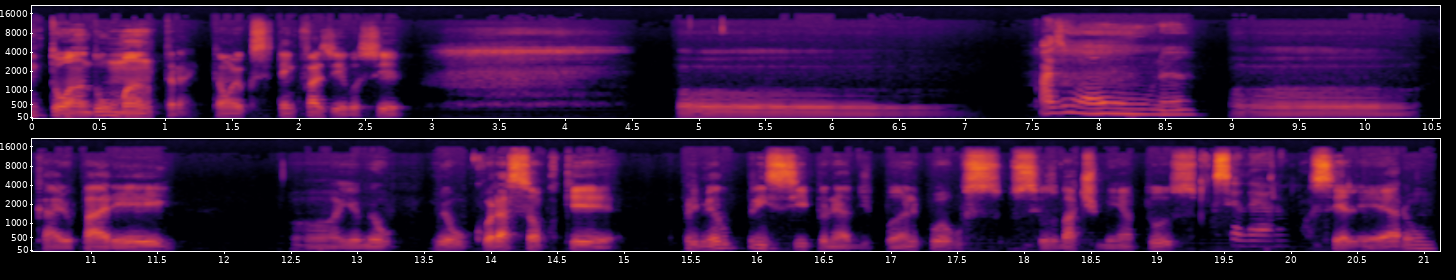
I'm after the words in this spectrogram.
entoando um mantra. Então é o que você tem que fazer. Você Oh, Quase um on, né? oh. Cara, eu parei. Oh, e o meu, meu coração, porque o primeiro princípio né, de pânico, os- os seus batimentos Acelera. aceleram.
